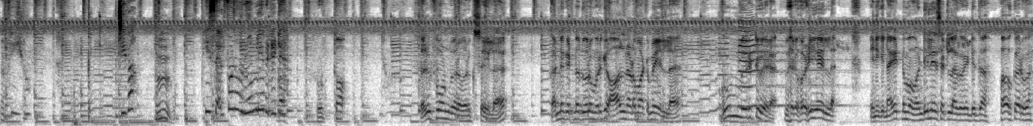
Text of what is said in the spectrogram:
ஐயோ. ஜீவா ம். நீ செல்போன் ரூம்லயே விட்டுட்ட. சுத்தம். செல்போன் வேற ஒர்க் செய்யல. கண்ணு கெட்டின தூரம் வரைக்கும் ஆள் நடமாட்டமே இல்ல. கும் இருட்டு வேற. வேற வழியே இல்ல. இன்னைக்கு நைட் நம்ம வண்டியிலே செட்டில் ஆக வேண்டியதா வா உட்காரு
